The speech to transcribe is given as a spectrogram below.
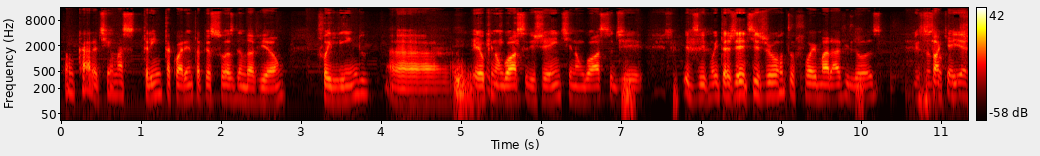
Então, cara, tinha umas 30, 40 pessoas dentro do avião. Foi lindo. Uh, eu que não gosto de gente, não gosto de, de muita gente junto, foi maravilhoso. Só que, aí, é,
